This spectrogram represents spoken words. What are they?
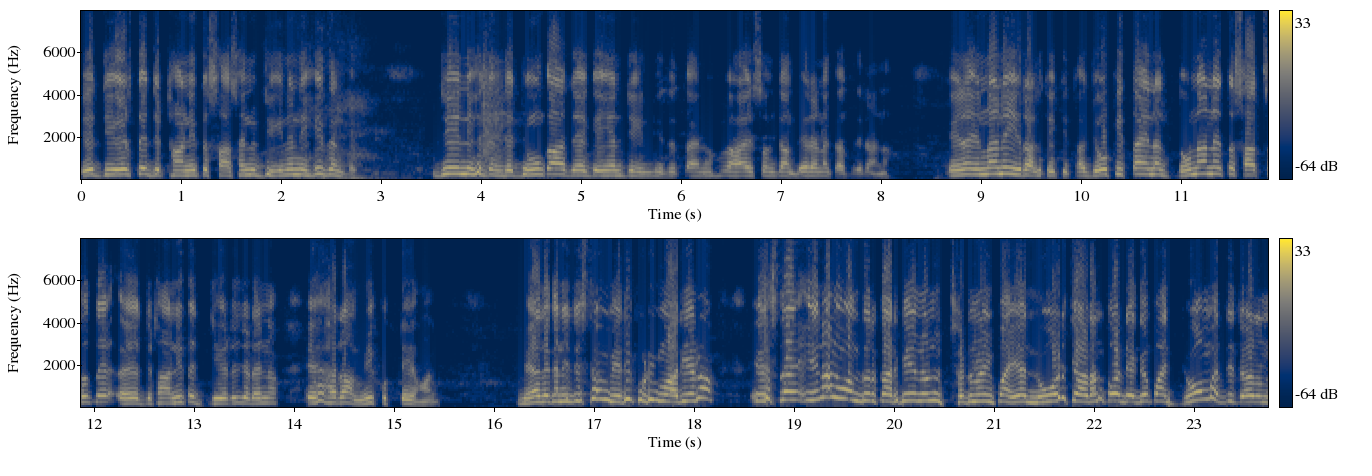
ਇਹ ਜੇਠ ਤੇ ਜਠਾਣੀ ਤੇ ਸੱਸ ਨੂੰ ਜੀਣ ਨਹੀਂ ਦਿੰਦੇ। ਜੀ ਨਹੀਂ ਦਿੰਦੇ ਜੂੰ ਕਾ ਤੇ ਗਏ ਹਨ ਜੀਣ ਨਹੀਂ ਦਿੱਤਾ ਇਹਨੂੰ। ਆਹ ਸਮਝਾਉਂਦੇ ਰਹਿਣਾ, ਕਰਦੇ ਰਹਿਣਾ। ਇਹਨਾਂ ਇਹਨਾਂ ਨੇ ਹੀ ਰਲ ਕੇ ਕੀਤਾ। ਜੋ ਕੀਤਾ ਇਹਨਾਂ ਦੋਨਾਂ ਨੇ ਤੇ ਸੱਸ ਤੇ ਜਠਾਣੀ ਤੇ ਜੇਠ ਜਿਹੜੇ ਨਾ, ਇਹ ਹਰਾਮੀ ਕੁੱਤੇ ਹਨ। ਮੈਂ ਤਾਂ ਕਹਿੰਦੀ, ਜਿਸ ਤਰ੍ਹਾਂ ਮੇਰੀ ਕੁੜੀ ਮਾਰੀ ਹੈ ਨਾ, ਇਸ ਤਰ੍ਹਾਂ ਇਹਨਾਂ ਨੂੰ ਅੰਦਰ ਕਰਕੇ ਇਹਨਾਂ ਨੂੰ ਛੱਡਣਾ ਹੀ ਭਾਵੇਂ ਨੋਟ ਚਾੜਨ ਤੁਹਾਡੇ ਅੱਗੇ ਭਾਵੇਂ ਜੋ ਮਰਜ਼ੀ ਚੜਨ।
